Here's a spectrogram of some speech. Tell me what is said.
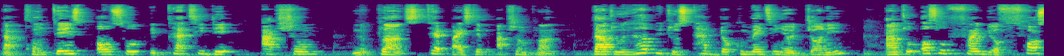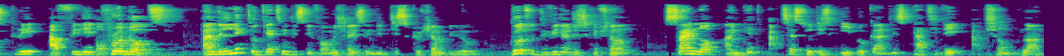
that contains also a 30 day action plan, step by step action plan that will help you to start documenting your journey and to also find your first three affiliate products and the link to getting this information is in the description below. Go to the video description, sign up and get access to this ebook and this 30-day action plan.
